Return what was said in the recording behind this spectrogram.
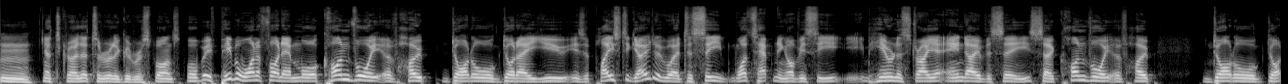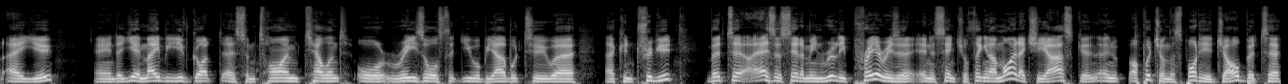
Mm, that's great. That's a really good response. Well, if people want to find out more, convoyofhope.org.au is a place to go to uh, to see what's happening, obviously, here in Australia and overseas. So, convoyofhope.org.au. And uh, yeah, maybe you've got uh, some time, talent, or resource that you will be able to uh, uh contribute. But uh, as I said, I mean, really, prayer is a, an essential thing. And I might actually ask, and I'll put you on the spot here, Joel, but uh,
